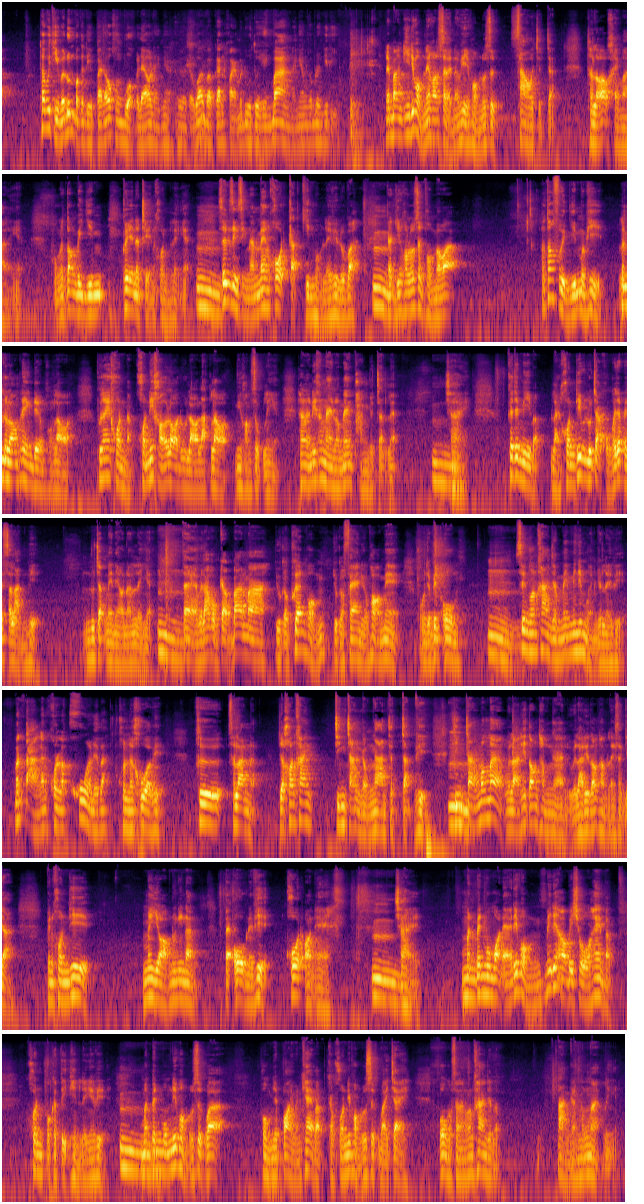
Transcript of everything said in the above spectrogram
ถ้าวิถีวัยรุ่นปกติไปเราก็คงบวกไปแล้วอะไรเงี้ยเออแต่ว่าแบบการถอยมาดูตัวเองบ้างอะไรเงี้ยมันก็เป็นเรื่องที่ดี ในบางทีที่ผมเล่นคอนเสิร์ตนะพี่ผมรู้สึกเศร้าจัดๆทะเลาะกับใครมาอะไรเงี้ยผมก็ต้องไปยิ้มเพื่อ entertain คนอะไรเงี้ยอืมซึ่งสิ่งสิ่งนั้นแม่งโคตรกัดกินผมเลยพี่รู้ป่ะอืมกัดกินความรู้สึกผมแบบว่า เราต้องฝืนยิ้มอะพี่ แล้วก็ร้องเพลงเดิมของเราอะเพื่อให้คนแบบคนที่เขารอดูเรารักเราอะมีความสุขอะไรเงี้ยทั้งนั้นที่ข้างในเราแม่งพังจัดๆแหละใช่ ก็จะมีแบบหลายคนที่รู้จักผมก็จะเป็นสลันพี่รู้จักในแนวนั้นอะไรเงี้ยอืมแต่เวลาผมกลับบ้านมาอยู่กับเพื่อนผมอยู่กับแฟนอยู่กับพ่อกับแม่ ผมจะเป็นโอมอืมซึ่งค่อนข้างจะไม่ไม่ได้เหมือนกันเลยพี่มันต่างกันคนละขั้วเลยปะคนละครัวพี่ คือสลันอะจะค่อนข้างจริงจังกับงานจัดๆพี่ จริงจังมากๆ เวลาที่ต้องทำงานหรือเวลาที่ต้องทำอะไรสักอย่าง เป็นคนที่ไม่ยอมนู่นนี่นั่น แต่โอมเนี่ยพี่โคตรอ่อนแออืมใช่ มันเป็นมุมอ่อนแอที่ผมไม่ได้เอาไปโชว์ให้แบบ คนปกติเห็นเลยไงพี่อืมมันเป็นมุมที่ผมรู้สึกว่า ผมจะปล่อยมันแค่แบบกับคนที่ผมรู้สึกไว้ใจ โอมกับสลันค่อนข้างจะแบบต่างกันมากๆอะไรเงี้ย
